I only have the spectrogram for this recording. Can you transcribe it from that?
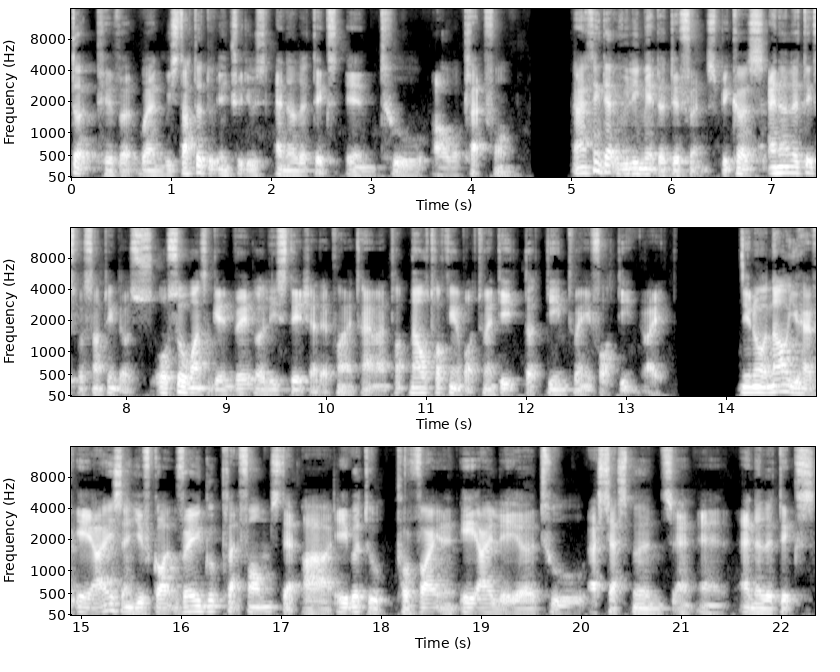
third pivot, when we started to introduce analytics into our platform. And I think that really made a difference because analytics was something that was also, once again, very early stage at that point in time. I'm now talking about 2013, 2014, right? You know, now you have AIs and you've got very good platforms that are able to provide an AI layer to assessments and, and analytics.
